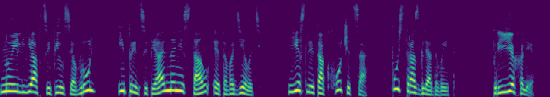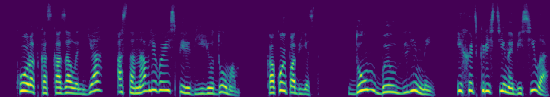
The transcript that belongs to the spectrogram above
Но Илья вцепился в руль и принципиально не стал этого делать. Если так хочется, пусть разглядывает. «Приехали!» — коротко сказал Илья, останавливаясь перед ее домом. «Какой подъезд?» Дом был длинный, и хоть Кристина бесила,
